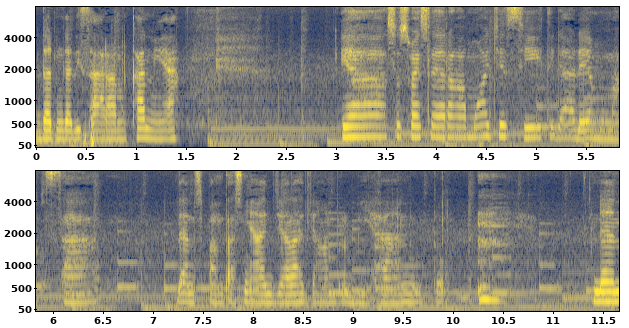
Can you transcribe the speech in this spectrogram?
dan nggak disarankan ya. Ya sesuai selera kamu aja sih tidak ada yang memaksa dan sepantasnya aja lah jangan berlebihan gitu. Dan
